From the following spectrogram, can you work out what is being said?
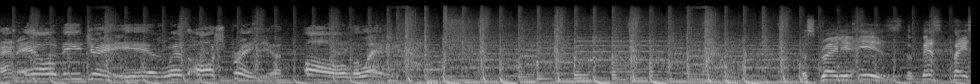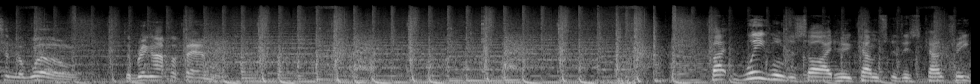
and LBJ is with Australia all the way. Australia is the best place in the world to bring up a family. But we will decide who comes to this country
